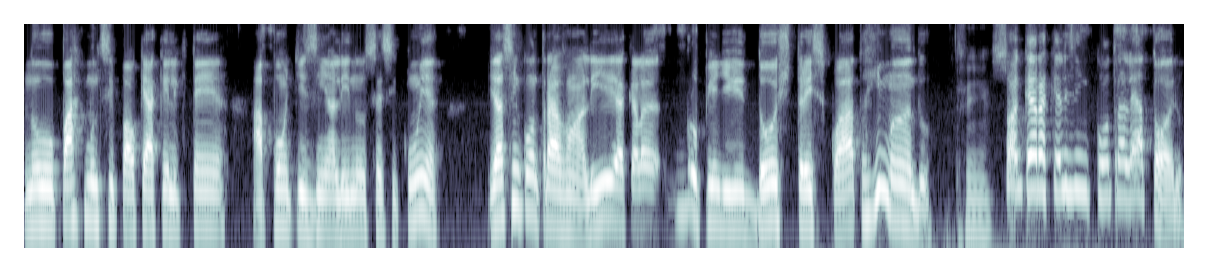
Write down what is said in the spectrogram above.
no Parque Municipal, que é aquele que tem a pontezinha ali no Cecicunha, já se encontravam ali, aquela grupinho de dois, três, quatro, rimando. Só que era aqueles encontros aleatórios.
